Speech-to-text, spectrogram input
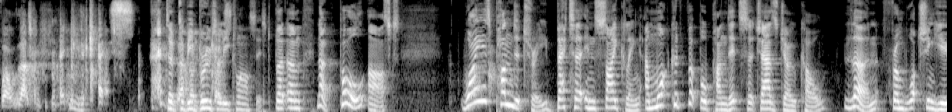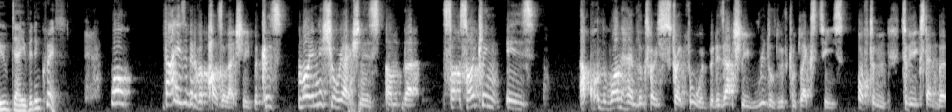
Well, that's maybe the case. to, to be brutally classist. But um, no, Paul asks, why is punditry better in cycling, and what could football pundits such as Joe Cole learn from watching you, David, and Chris? Well, that is a bit of a puzzle, actually, because my initial reaction is um, that cycling is on the one hand looks very straightforward, but is actually riddled with complexities, often to the extent that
